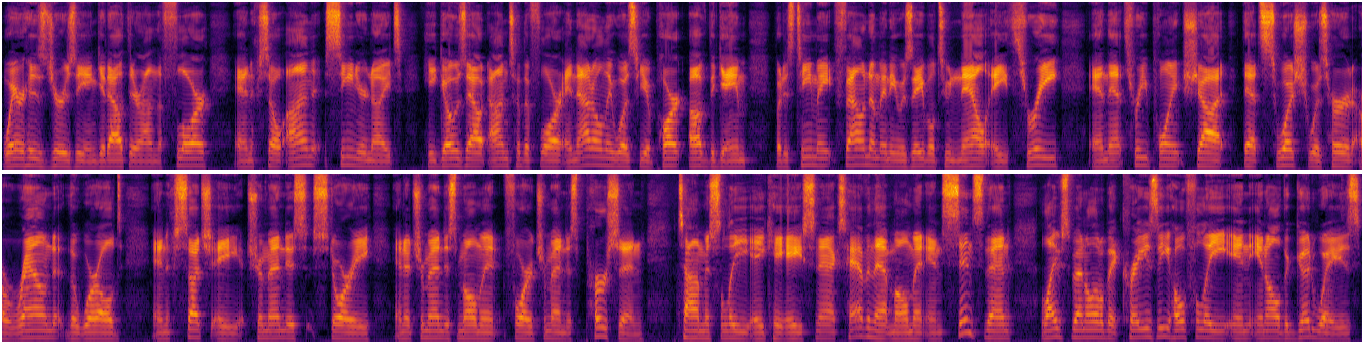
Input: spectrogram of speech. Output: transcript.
wear his jersey, and get out there on the floor. And so on senior night, he goes out onto the floor, and not only was he a part of the game, but his teammate found him and he was able to nail a three. And that three point shot, that swoosh, was heard around the world. And such a tremendous story and a tremendous moment for a tremendous person. Thomas Lee, aka Snacks, having that moment. And since then, life's been a little bit crazy, hopefully in, in all the good ways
